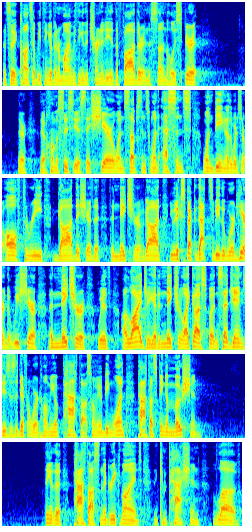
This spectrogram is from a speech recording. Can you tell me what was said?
That's a concept we think of in our mind. We think of the Trinity, the Father and the Son and the Holy Spirit. They're, they're homoousios. They share one substance, one essence, one being. In other words, they're all three God. They share the, the nature of God. You would expect that to be the word here, that we share a nature with Elijah. He had a nature like us, but instead, James uses a different word, homeopathos. Homeo being one, pathos being emotion. Think of the pathos in the Greek mind compassion, love,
